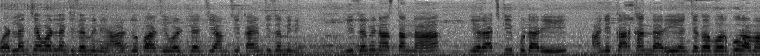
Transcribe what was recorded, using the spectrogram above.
वडिलांच्या वडिलांची जमीन आहे. आरजू पारजी वडिलांची आमची कायमची जमीन आहे. ही जमीन असताना हे राजकीय पुढारी आणि कारखानदारी यांच्याकडे भरपूर आम्हा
